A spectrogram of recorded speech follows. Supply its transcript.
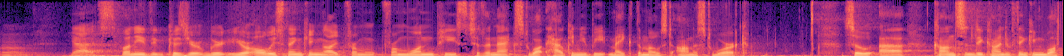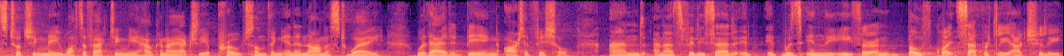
Mm. Yeah, it's funny because you're you're always thinking like from from one piece to the next. What how can you be, make the most honest work? So, uh, constantly kind of thinking, what's touching me? What's affecting me? How can I actually approach something in an honest way without it being artificial? And, and as Philly said, it, it was in the ether, and both quite separately, actually.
